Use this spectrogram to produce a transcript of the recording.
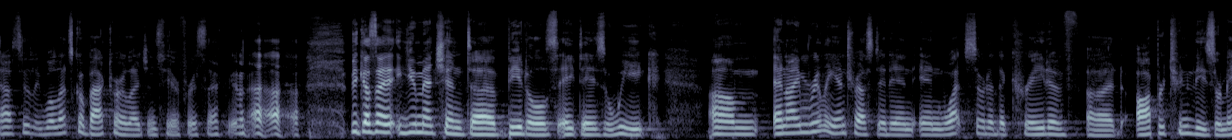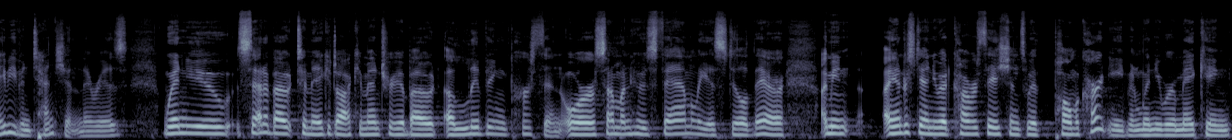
Absolutely. Well, let's go back to our legends here for a second. because I, you mentioned uh, Beatles eight days a week. Um, and I'm really interested in, in what sort of the creative uh, opportunities or maybe even tension there is when you set about to make a documentary about a living person or someone whose family is still there. I mean, I understand you had conversations with Paul McCartney even when you were making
